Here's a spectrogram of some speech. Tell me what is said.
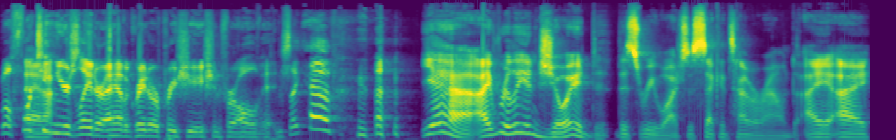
Well, 14 years later, I have a greater appreciation for all of it. And it's like, yeah, Yeah, I really enjoyed this rewatch the second time around. I, I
